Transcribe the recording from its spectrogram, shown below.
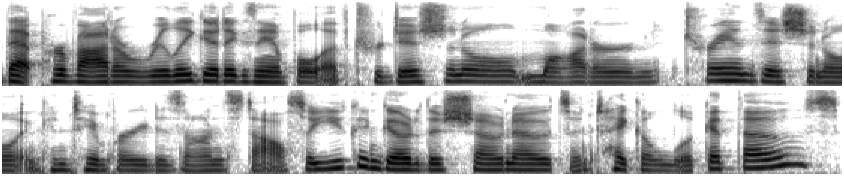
that provide a really good example of traditional, modern, transitional, and contemporary design style. So you can go to the show notes and take a look at those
